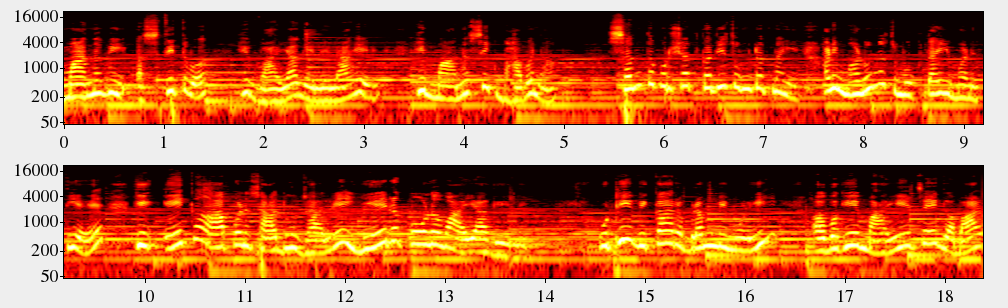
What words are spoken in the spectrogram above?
मानवी अस्तित्व हे वाया गेलेलं आहे ही मानसिक भावना संत पुरुषात कधीच उमटत नाही. आणि म्हणूनच मुक्ताई म्हणतीये की एक आपण साधू झाले येर कोण वाया गेले? उठी विकार ब्रह्मीमुळी अवघे मायेचे गबाळ.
